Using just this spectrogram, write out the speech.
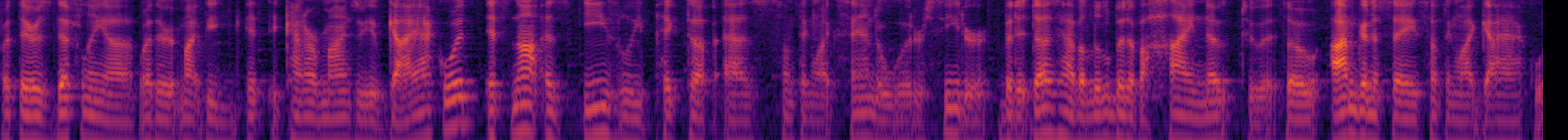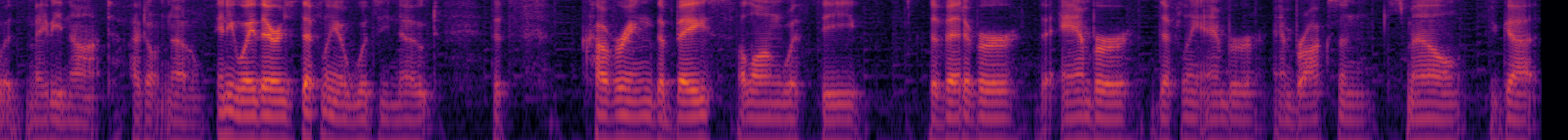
but there's definitely a, whether it might be, it, it kind of reminds me of guaiac wood. It's not as easily picked up as something like sandalwood or cedar, but it does have a little bit of a high note to it. So I'm gonna say something like guaiac wood, maybe not, I don't know. Anyway, there is definitely a woodsy note that's covering the base along with the the vetiver, the amber, definitely amber, ambroxan smell. You got,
